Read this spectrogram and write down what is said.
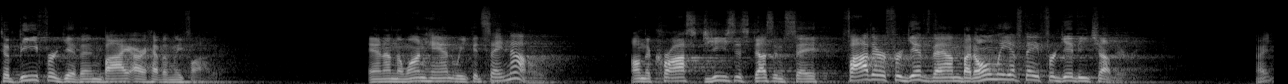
to be forgiven by our Heavenly Father? And on the one hand, we could say no. On the cross, Jesus doesn't say, Father, forgive them, but only if they forgive each other. Right?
